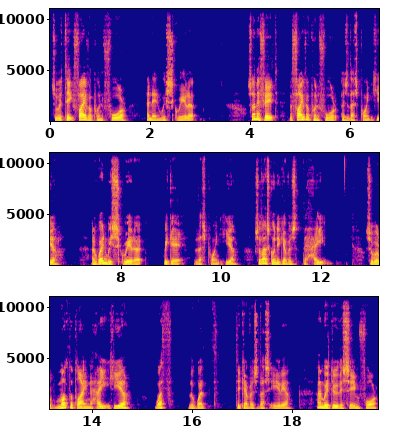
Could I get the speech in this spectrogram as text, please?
So we take 5 upon 4 and then we square it. So in effect, the 5 upon 4 is this point here. And when we square it, we get this point here. So that's going to give us the height. So we're multiplying the height here with the width to give us this area. and we do the same for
